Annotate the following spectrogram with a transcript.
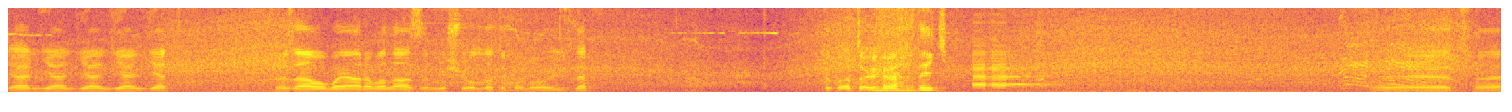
Gel gel gel gel gel. Rıza babaya araba lazımmış yolladık onu o yüzden. Tukatoyu verdik. Evet. he.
